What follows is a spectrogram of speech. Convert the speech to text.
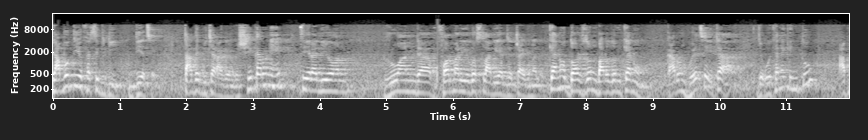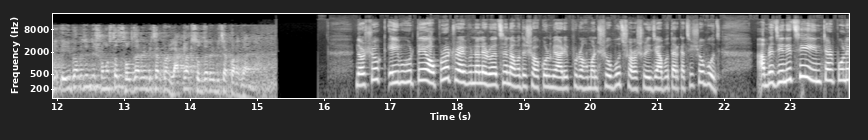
যাবতীয় ফ্যাসিলিটি দিয়েছে, তাদের বিচার আগে হবে। সে কারণে সিয়েরা লিওন রুয়ান্ডা ফর্মার ইউগোস্লাভিয়ার যে ট্রাইব্যুনাল কেন দশজন বারো জন কেন? কারণ হয়েছে এটা যে ওইখানে কিন্তু আপনি এইভাবে যদি সমস্ত সোলজারের বিচার করেন, লাখ লাখ সোলজারের বিচার করা যায় না। দর্শক, এই মুহূর্তে অপরাধ ট্রাইব্যুনালে রয়েছেন আমাদের সহকর্মী আরিফুর রহমান সবুজ, সরাসরি যাব তার কাছে। সবুজ, আমরা জেনেছি ইন্টারপোলে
